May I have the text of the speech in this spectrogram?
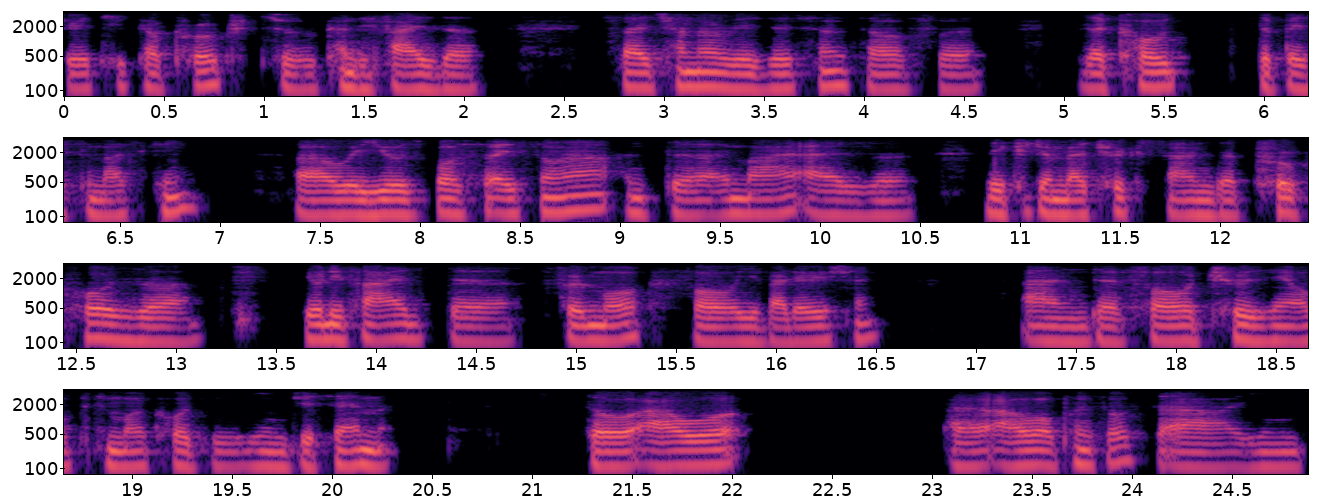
theoretic approach to quantify the side channel resistance of uh, the code based masking. Uh, we use both ASNR and uh, MI as leakage metrics and propose a unified framework for evaluation and for choosing optimal code in GCM. So our uh, our open source are in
